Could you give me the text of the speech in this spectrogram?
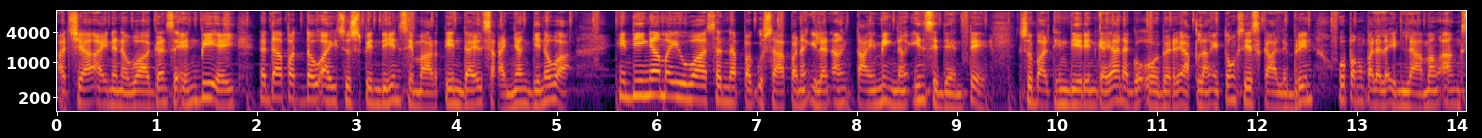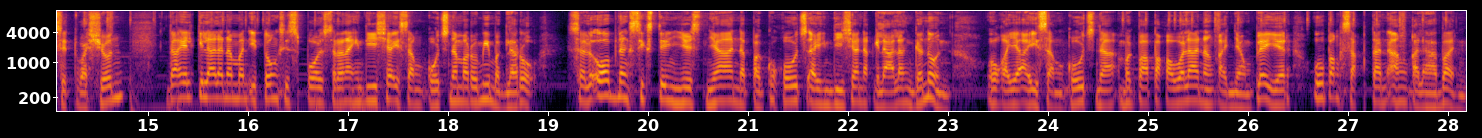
at siya ay nanawagan sa NBA na dapat daw ay suspindihin si Martin dahil sa kanyang ginawa. Hindi nga maiwasan na pag-usapan ng ilan ang timing ng insidente. Subalit hindi rin kaya nag-overreact lang itong si Scalabrine upang palalain lamang ang sitwasyon? Dahil kilala naman itong si Spolstra na hindi siya isang coach na marumi maglaro sa loob ng 16 years niya na pagko-coach ay hindi siya nakilalang ganun o kaya ay isang coach na magpapakawala ng kanyang player upang saktan ang kalaban.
